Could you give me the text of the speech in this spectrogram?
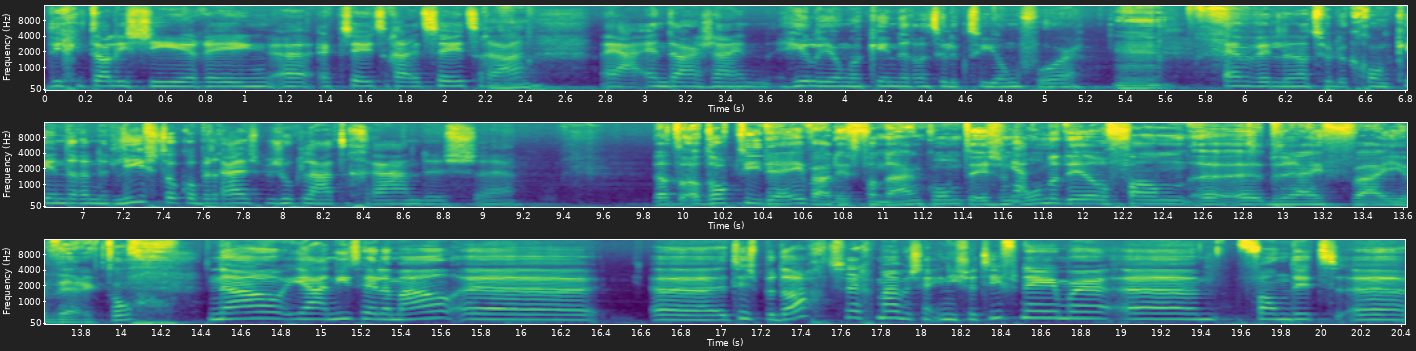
digitalisering, uh, et cetera, et cetera. Mhm. Nou ja, en daar zijn hele jonge kinderen natuurlijk te jong voor. Mhm. En we willen natuurlijk gewoon kinderen het liefst ook op bedrijfsbezoek laten gaan. Dus dat adoptidee, waar dit vandaan komt, is een Ja. onderdeel van eh, het bedrijf waar je werkt, toch? Nou ja, niet helemaal. Eh, eh, het is bedacht, zeg maar. We zijn initiatiefnemer eh, van dit eh,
